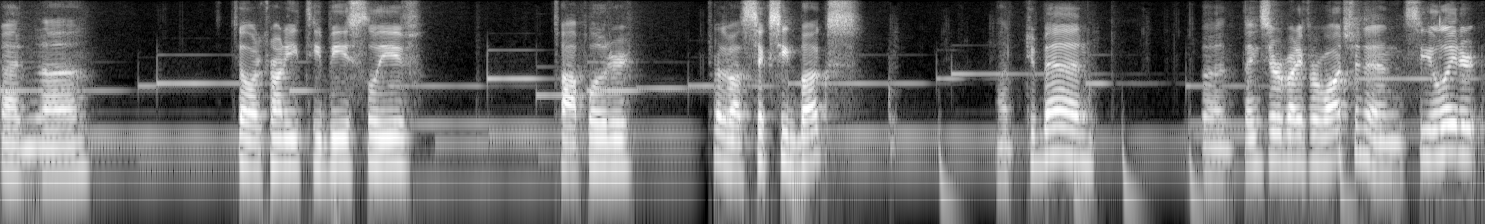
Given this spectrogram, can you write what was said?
got an uh, Telectron ETB sleeve, top loader for about 16 bucks. Not too bad. But thanks everybody for watching and see you later.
